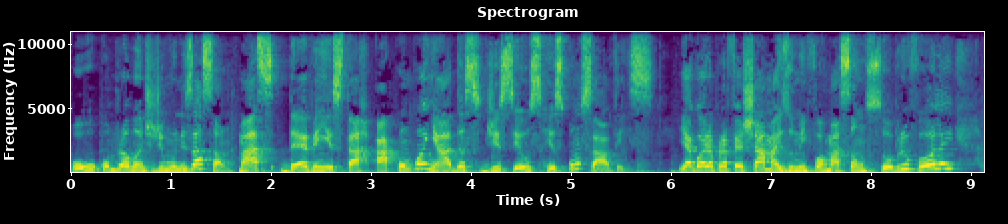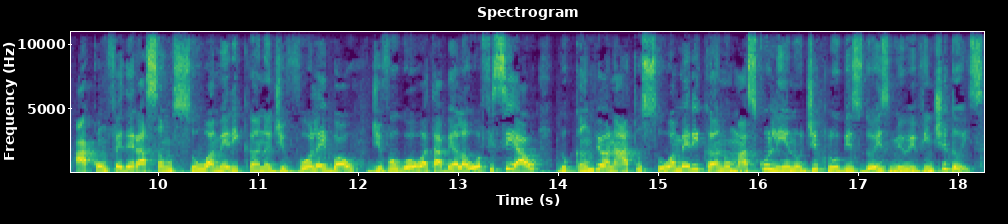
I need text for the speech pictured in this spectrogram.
ou comprovante de imunização, mas devem estar acompanhadas de seus responsáveis. E agora, para fechar, mais uma informação sobre o vôlei. A Confederação Sul-Americana de Voleibol divulgou a tabela oficial do Campeonato Sul-Americano Masculino de Clubes 2022,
